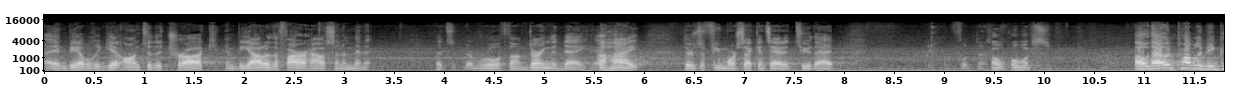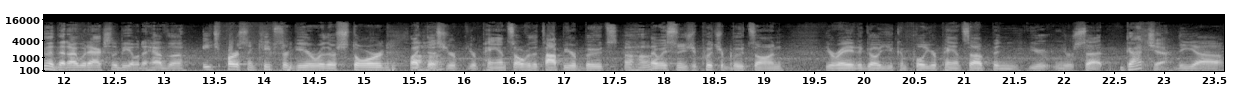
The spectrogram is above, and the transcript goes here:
and be able to get onto the truck and be out of the firehouse in a minute. That's a rule of thumb during the day. At Uh-huh. night, there's a few more seconds added to that. Flip this. Oh, oh, whoops. Oh, that would probably be good that I would actually be able to have the. Each person keeps their gear where they're stored like this. Uh-huh. Your, your pants over the top of your boots. Uh-huh. That way, as soon as you put your boots on, you're ready to go. You can pull your pants up and you're, you're set. Gotcha. The uh,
